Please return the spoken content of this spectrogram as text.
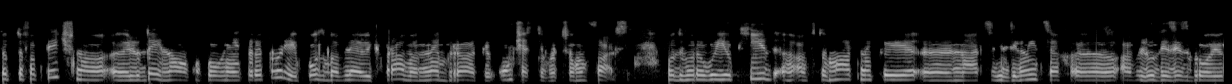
Тобто, фактично, е, людей на окупованій території позбавляють права не брати участі в цьому фарсі. Подворовий обхід, автоматники на цих дільницях, люди зі зброєю.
